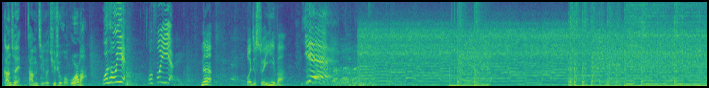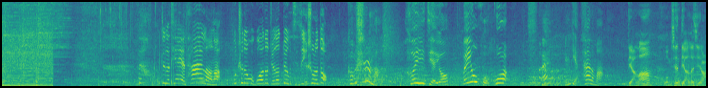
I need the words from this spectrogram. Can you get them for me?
干脆咱们几个去吃火锅吧。我同意。我附议，那我就随意吧。耶！哎呀，这个天也太冷了，不吃顿火锅都觉得对不起自己受了冻。可不是嘛，何以解忧，唯有火锅。菜了吗？点了，我们先点了几样，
